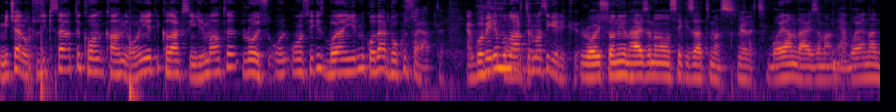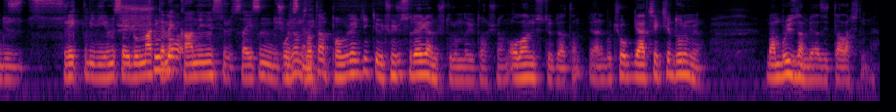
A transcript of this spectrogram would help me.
Mitchell 32 sayı attı. Con- Conley 17, Clarkson 26, Royce on- 18, Boyan 20, Gober 9 sayı attı. Yani Gober'in bunu arttırması gerekiyor. Royce O'Neal her zaman 18 atmaz. Evet. Boyan da her zaman yani Boyan'dan düz sürekli bir 20 sayı bulmak Şurada- demek sü- sayısının düşmesi Hocam demek. zaten Power Ranking'de 3. sıraya gelmiş durumda Utah şu an. Olağanüstü zaten. Yani bu çok gerçekçi durmuyor. Ben bu yüzden biraz iddialaştım ya.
